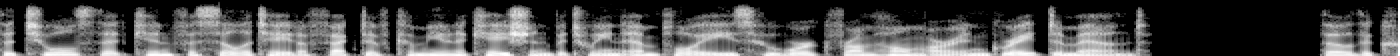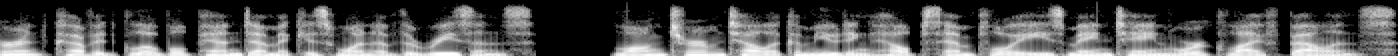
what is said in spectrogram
The tools that can facilitate effective communication between employees who work from home are in great demand. Though the current COVID global pandemic is one of the reasons, long term telecommuting helps employees maintain work life balance.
